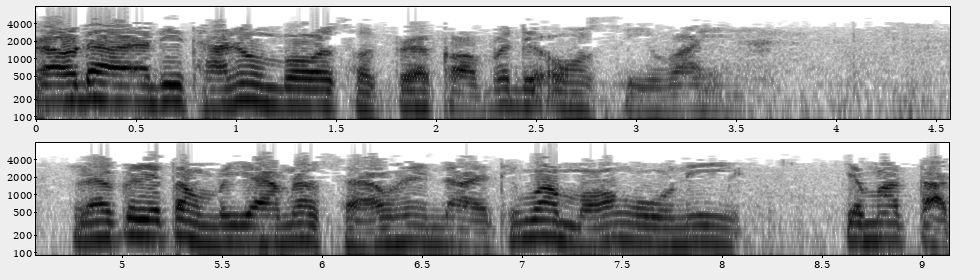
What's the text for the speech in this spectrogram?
เราได้อธิษฐานอุโบสถประกอบไว้ด้วยองค์สี่ไว้ แล้วก็จะต้องพยายามรักษาให้ได้ที่ว่าหมองูนี่จะมาตัด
